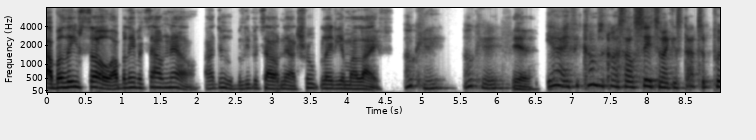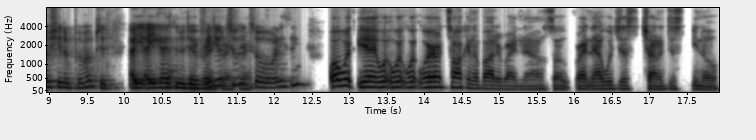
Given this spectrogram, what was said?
I believe so. I believe it's out now. I do believe it's out now. Troop Lady in My Life. Okay. Okay. Yeah. Yeah. If it comes across, I'll see it so I can start to push it and promote it. Are you, are you guys going to do Yeah, a great, video great, to great. it or anything? Well, we, yeah, we, we, we- we're talking about it right now. So right now we're just trying to just, you know,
